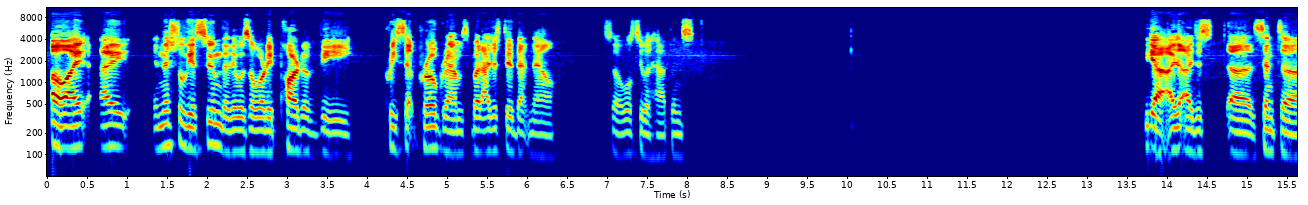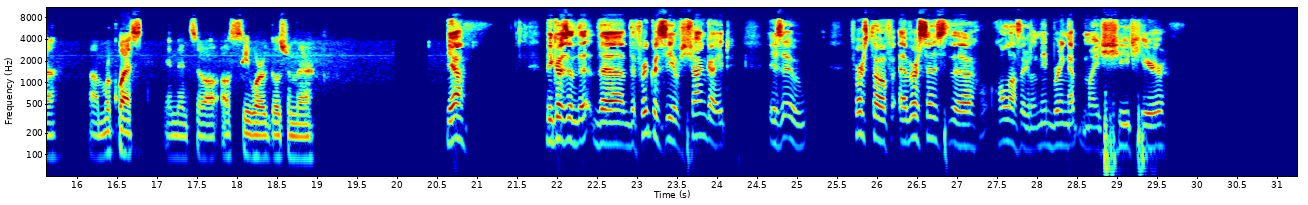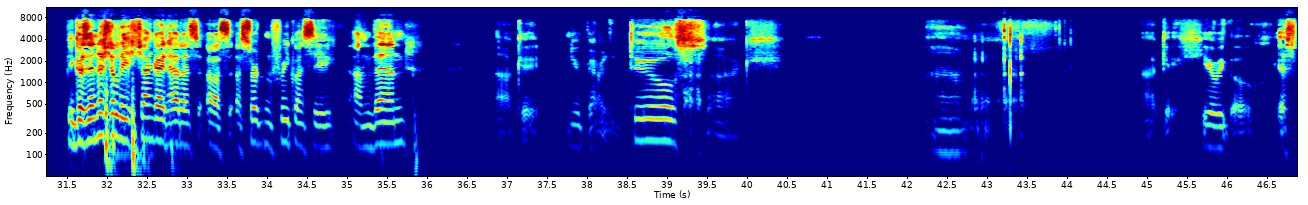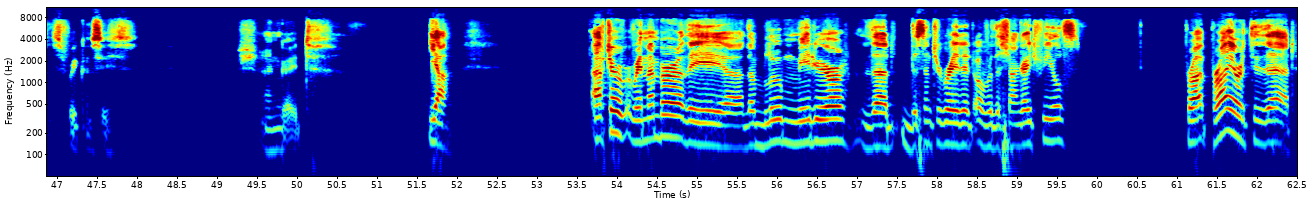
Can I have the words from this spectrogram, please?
Oh, I I initially assumed that it was already part of the preset programs, but I just did that now. So we'll see what happens. Yeah, I, I just uh, sent a um, request, and then so I'll, I'll see where it goes from there. Yeah, because the the, the frequency of shungite is uh, first off ever since the hold on a second let me bring up my sheet here because initially shungite had a, a, a certain frequency and then okay new paradigm tools okay. Um, okay here we go. Essence frequencies. Shungite yeah. After remember the uh, the blue meteor that disintegrated over the shungite fields? Pri- prior to that,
